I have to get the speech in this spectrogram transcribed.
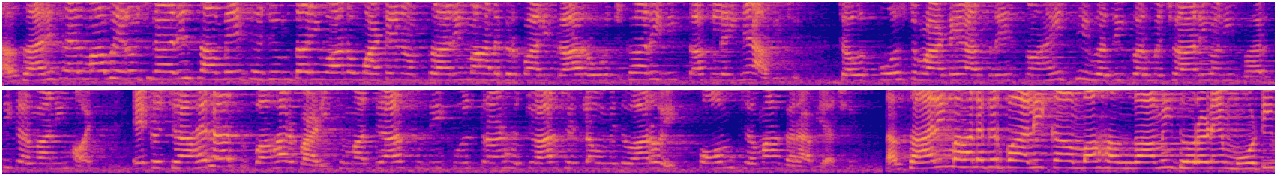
નવસારી શહેરમાં બેરોજગારી સામે ઝઝુમતા યુવાનો માટે નવસારી મહાનગરપાલિકા રોજગારીની તક લઈને આવી છે. ચૌદ પોસ્ટ માટે આશરે 60 થી વધુ કર્મચારીઓની ભરતી કરવાની હોય. એક જાહેરાત બહાર પાડી જેમાં અત્યાર સુધી કુલ ત્રણ હજાર જેટલા ઉમેદવારોએ ફોર્મ જમા કરાવ્યા છે. નવસારી મહાનગરપાલિકામાં હંગામી ધોરણે મોટી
